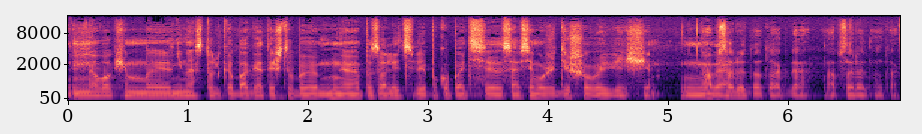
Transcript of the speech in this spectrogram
Ну, в общем, мы не настолько богаты, чтобы э, позволять себе покупать э, совсем уже дешевые вещи. Ну, да. Абсолютно так, да. Абсолютно так.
